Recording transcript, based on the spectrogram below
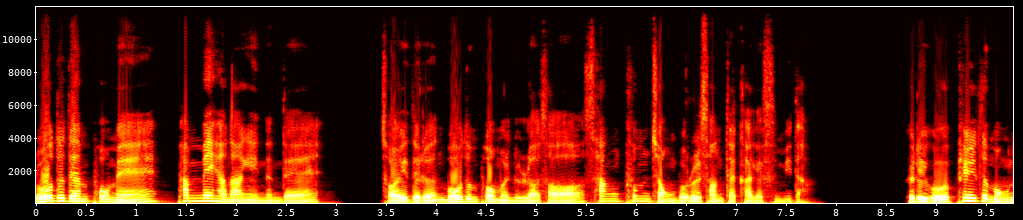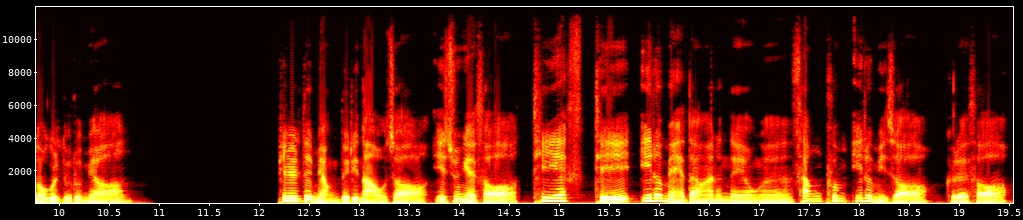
로드된 폼에 판매 현황이 있는데 저희들은 모든 폼을 눌러서 상품 정보를 선택하겠습니다. 그리고 필드 목록을 누르면 필드명들이 나오죠. 이 중에서 txt 이름에 해당하는 내용은 상품 이름이죠. 그래서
